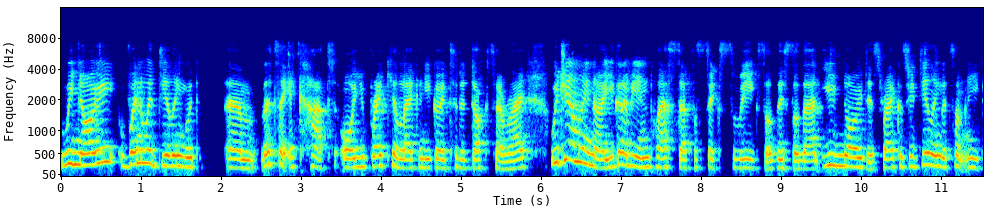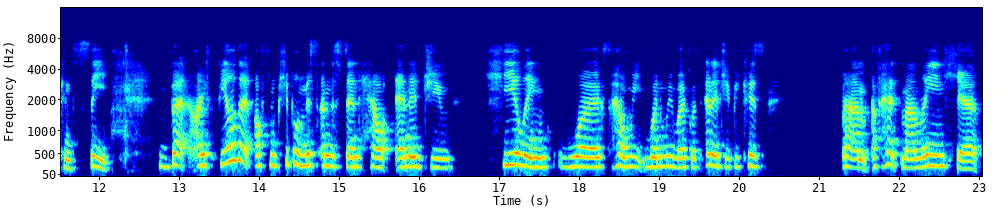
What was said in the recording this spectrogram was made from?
we know when we're dealing with um, let's say a cut or you break your leg and you go to the doctor, right? We generally know you're going to be in plaster for six weeks or this or that. You know this, right? Because you're dealing with something you can see. But I feel that often people misunderstand how energy healing works, how we when we work with energy, because um, I've had Marlene here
